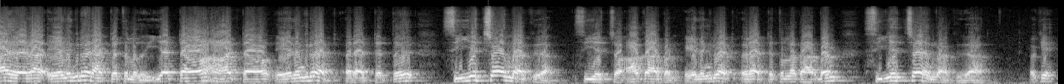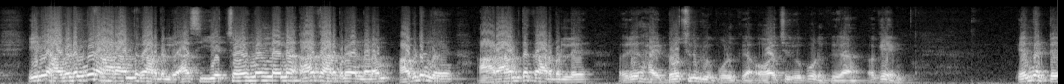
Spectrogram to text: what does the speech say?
ആ ഏതെങ്കിലും ഒരു അറ്റത്തുള്ളത്. ഈ അറ്റാവോ ആ അറ്റാവോ ഏതെങ്കിലും ഒരറ്റത്ത് സി എച്ച് ഒ എന്നാക്കുക. സി എച്ച് ഒ ആ കാർബൺ ഏതെങ്കിലും ഒരു അറ്റത്തുള്ള കാർബൺ സി എച്ച് ഒ എന്നാക്കുക. ഓക്കെ ഇനി അവിടുന്ന് ആറാമത്തെ കാർബണിൽ ആ സി എച്ച് ഒ എന്നുള്ള ആ കാർബൺ എണ്ണണം അവിടുന്ന് ആറാമത്തെ കാർബണിൽ ഒരു ഹൈഡ്രോക്സിൽ ഗ്രൂപ്പ് കൊടുക്കുക ഒ എച്ച് ഗ്രൂപ്പ് കൊടുക്കുക ഓക്കെ എന്നിട്ട്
